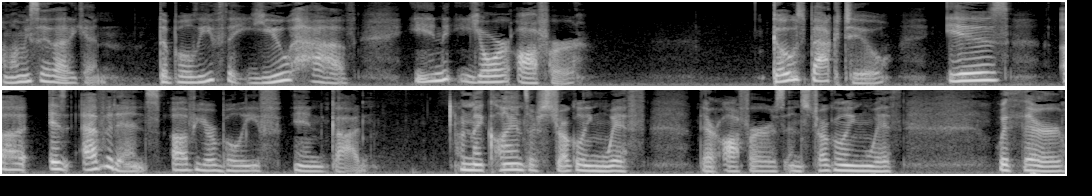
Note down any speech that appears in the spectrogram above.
And let me say that again. The belief that you have in your offer goes back to is uh, is evidence of your belief in God. When my clients are struggling with their offers and struggling with with their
